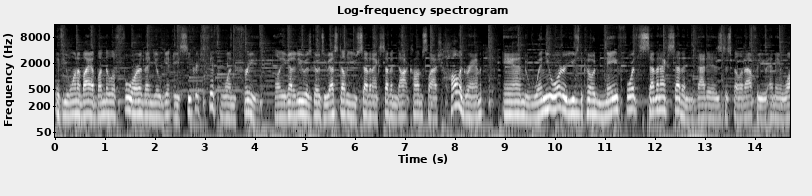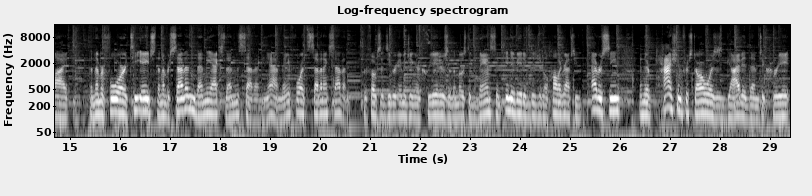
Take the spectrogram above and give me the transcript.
if you want to buy a bundle of four, then you'll get a secret fifth one free. All you got to do is go to sw7x7.com slash hologram, and when you order, use the code May4th7x7. That is, to spell it out for you, M A Y the number 4, T H, the number 7, then the X, then the 7. Yeah, May 4th, 7x7. The folks at Zebra Imaging are creators of the most advanced and innovative digital holographs you've ever seen, and their passion for Star Wars has guided them to create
